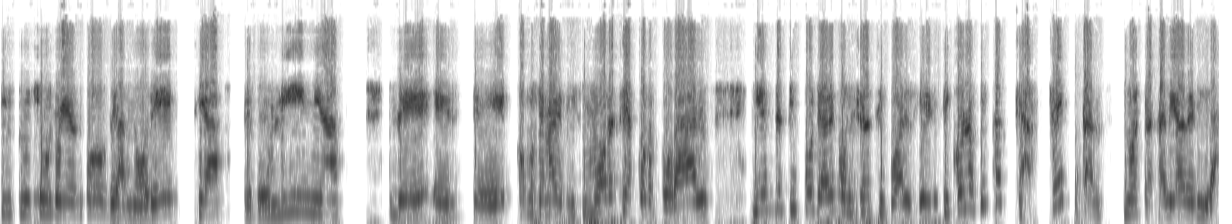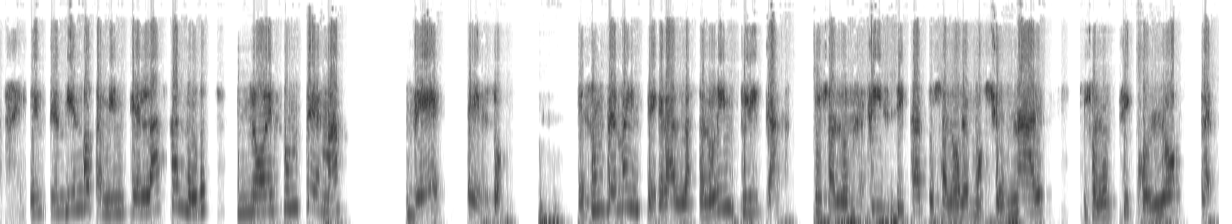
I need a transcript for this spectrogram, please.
incluso un riesgo de anorexia, de bulimia, de este, ¿cómo se llama?, de dismorfia corporal y este tipo ya de condiciones igual eh, psicológicas que afectan nuestra calidad de vida, entendiendo también que la salud no es un tema de peso, es un tema integral. La salud implica tu salud física, tu salud emocional, tu salud psicológica,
